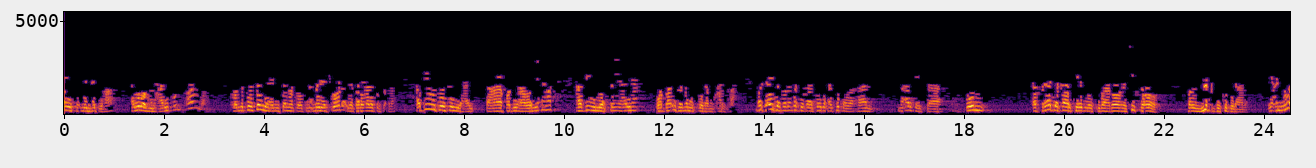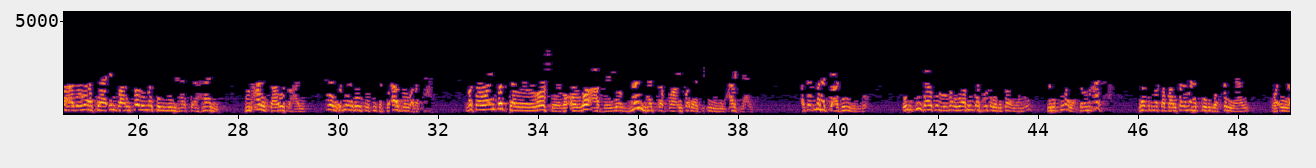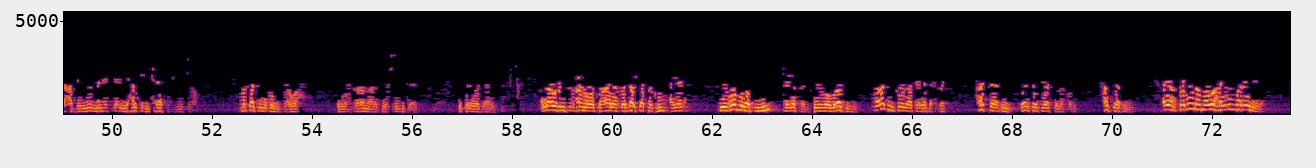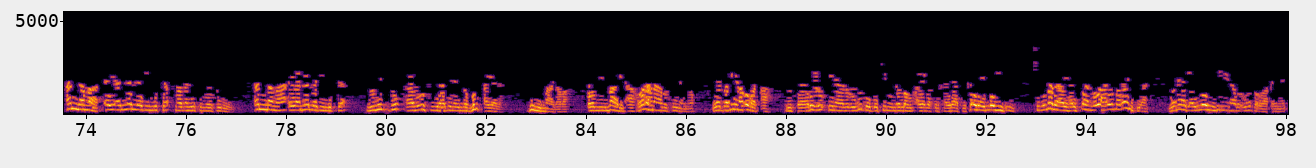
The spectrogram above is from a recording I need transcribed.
aysa manhajuhaa hal huwa munxarifun war ma toosan yahay mise ma toosna manhajkooda iyo dariiqada ku socda haddii uu toosan yahay fadiha wa nicma haddii uu leexsan yahayna waa daa'ifa manhajkooda munxarifa marka inta badan dadka qaarkood waxay ku dawaqaan ma arkaysaa in afraadda qaarkeed la tidhaahdo rajista oo bal naqdi ku bilaaba yacni waxaad ogaataa in daa'ifadu markay minhaj ahaan munxarifka u tahay siday xubnaheeda u tuusin karto aad bay u adag tahay marka waa in dadka loo sheego oo loo cadeeyo manhajka daa'ifadaasi inuu munxarif yahay haddaad manhajka caddayn weydo oo miskiinka halkan hormaraya arrintaas wadda lagu taraya manhajkiiba leexsano munxarif laakin marka daa'ifada manhajkeedu leexsan yahay waa in la cadeeyo manhajka iyo halka inxiraafka kaga jiro. Markaasay noqonaysaa wax wax kara maaragtay wax sheegidaas si kale waa daalaysa allah wuxu uhi subxaanahu watacaala fadaal ka hum ayaga fii gamratihi kaga tag fii gamratihi faadilkoodaa kaga dhex tag xataa xiin waa in tawsiyaadka la fari xataa xiin ayaxsabuuna ma waxay u malaynayaan annamaa ay ana aladii mawsuul wey annamaa ay ana aladii mutta numiddu aanu u siyaadinayno hum ayaga bihi maagaba oo min maalin ah xoolahna aanu siinayno wa baniina ubad ah nusaaricu inaanu ugu dedejinayno lahum ayaga fi lkhayraati khayr ay leeyihiin shigimada ay haystaan ma waxay u malaynayaan wanaag ay leeyihiin inaanu ugu barwaaqaynay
